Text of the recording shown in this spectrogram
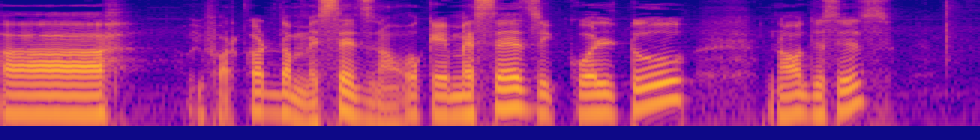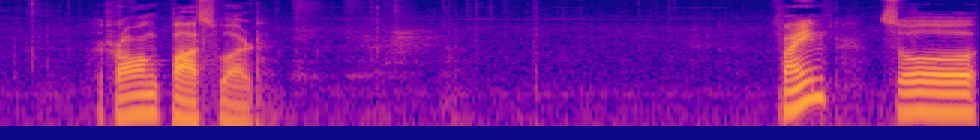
uh, we forgot the message now. Okay message equal to now this is wrong password. Fine. So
